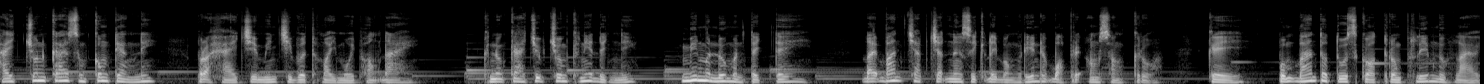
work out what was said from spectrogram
ហើយជនក្រៅសង្គមទាំងនេះ ប្រហែលជាមានជីវិតថ្មីមួយផងដែរក្នុងការជួបជុំគ្នាដូចនេះ មានមនុស្សមិនតិចទេ ដែលបានចាប់ចិត្តនឹងសេចក្តីបង្រៀនរបស់ព្រះអង្គសង្គ្រោះគេពុំបានទទួលស្គាល់ទ្រង់ភ្លាមនោះឡើយ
